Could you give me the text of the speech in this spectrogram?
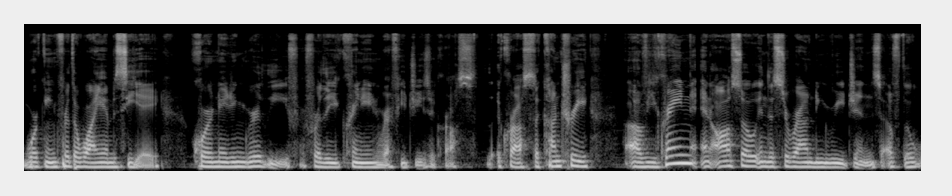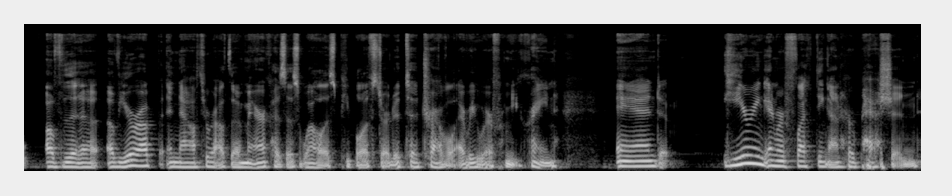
working for the YMCA, coordinating relief for the Ukrainian refugees across across the country of Ukraine and also in the surrounding regions of the of the of Europe and now throughout the Americas as well as people have started to travel everywhere from Ukraine. And hearing and reflecting on her passion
